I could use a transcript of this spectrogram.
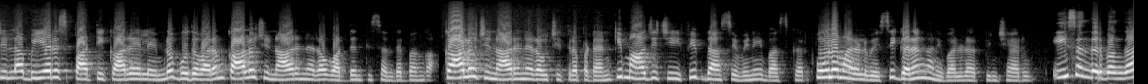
జిల్లా బీఆర్ఎస్ పార్టీ కార్యాలయంలో బుధవారం కాలోజీ నారాయణరావు వర్ధంతి సందర్భంగా. కాళోజీ నారాయణరావు చిత్రపటానికి మాజీ చీఫ్ విప్ దాస్యం వినయ్ భాస్కర్ పూలమాలలు వేసి ఘనంగా నివాళులర్పించారు. ఈ సందర్భంగా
